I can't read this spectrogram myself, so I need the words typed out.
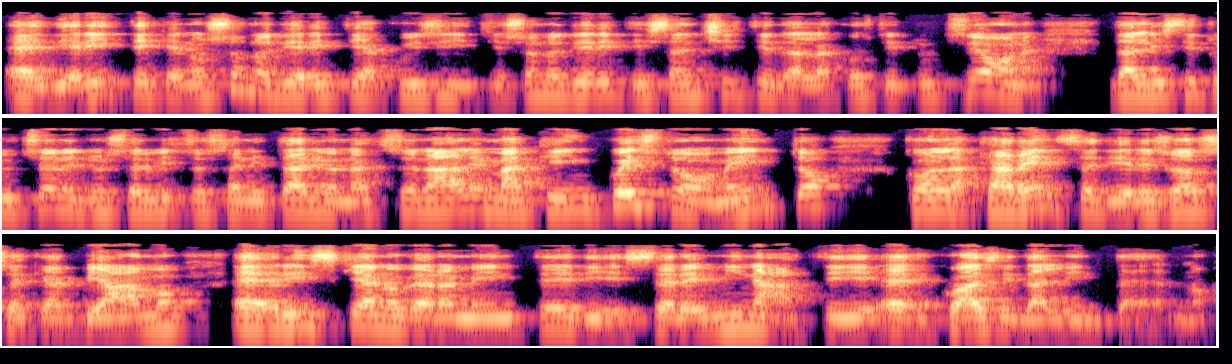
eh, diritti che non sono diritti acquisiti, sono diritti sanciti dalla Costituzione, dall'istituzione di un servizio sanitario nazionale, ma che in questo momento con la carenza di risorse che abbiamo, eh, rischiano veramente di essere minati eh, quasi dall'interno.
